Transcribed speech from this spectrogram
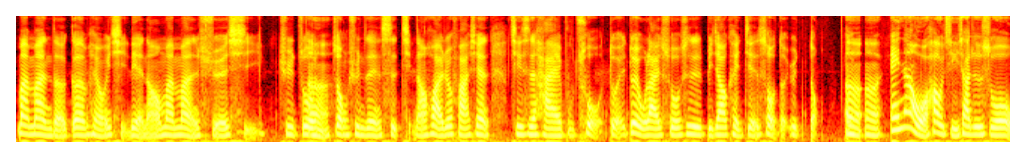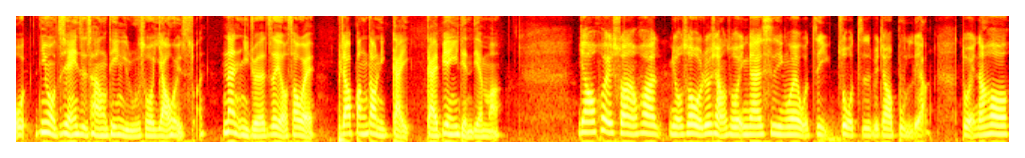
慢慢的跟朋友一起练，然后慢慢学习去做重训这件事情，嗯、然后后来就发现其实还不错，对，对我来说是比较可以接受的运动。嗯嗯，哎、欸，那我好奇一下，就是说我因为我之前一直常常听比如说腰会酸，那你觉得这有稍微比较帮到你改改变一点点吗？腰会酸的话，有时候我就想说，应该是因为我自己坐姿比较不良，对，然后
